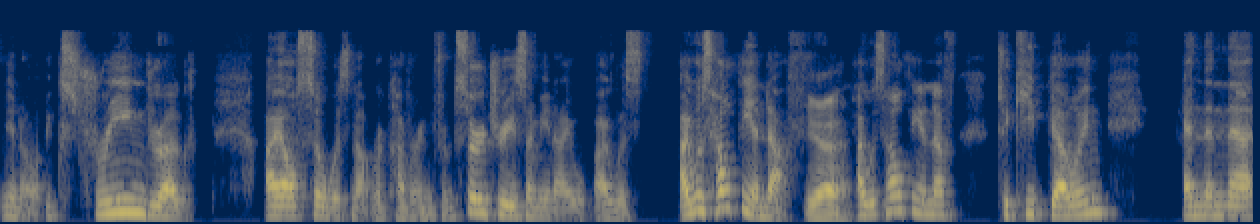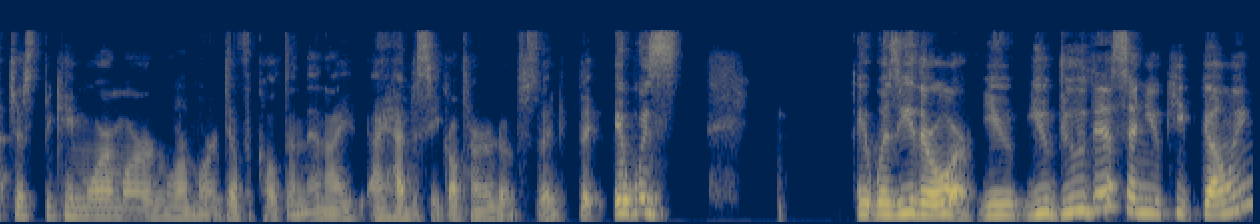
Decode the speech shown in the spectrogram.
you know, extreme drugs. I also was not recovering from surgeries. I mean, I I was I was healthy enough. Yeah. I was healthy enough to keep going. And then that just became more and more and more and more difficult. And then I I had to seek alternatives. It was it was either or. You you do this and you keep going,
